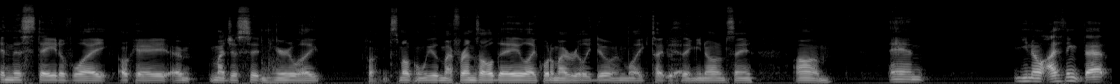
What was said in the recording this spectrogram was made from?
in this state of like, okay, am, am I just sitting here like fucking smoking weed with my friends all day? Like, what am I really doing? Like, type of thing. You know what I'm saying? Um, and you know, I think that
